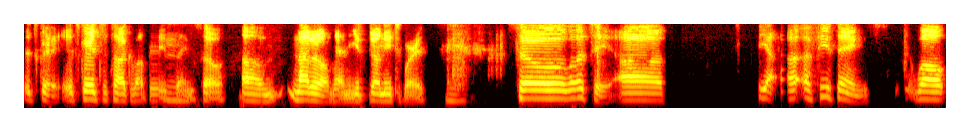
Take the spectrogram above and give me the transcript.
it's great. It's great to talk about these mm. things. So um, not at all, man. You don't need to worry. Mm. So let's see. Uh, yeah, a, a, few things. Well,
